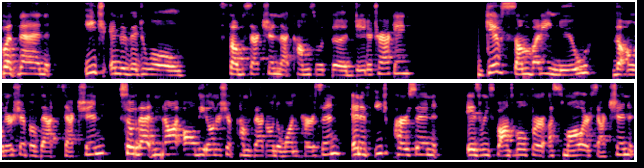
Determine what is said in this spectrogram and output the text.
But then each individual subsection that comes with the data tracking gives somebody new the ownership of that section so that not all the ownership comes back onto one person. And if each person is responsible for a smaller section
